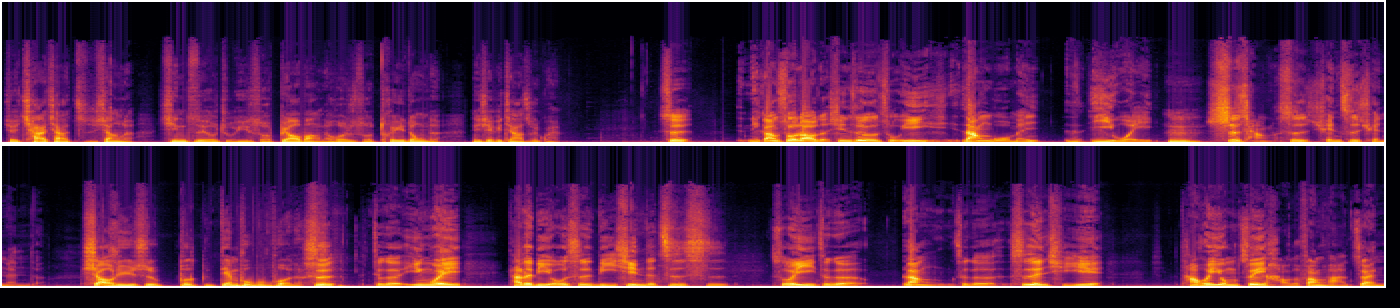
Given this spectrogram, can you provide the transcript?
却恰恰指向了新自由主义所标榜的或者所推动的那些个价值观。是你刚说到的新自由主义，让我们。以为嗯，市场是全知全能的，效率是不颠扑不破的。是这个，因为他的理由是理性的自私，所以这个让这个私人企业他会用最好的方法赚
